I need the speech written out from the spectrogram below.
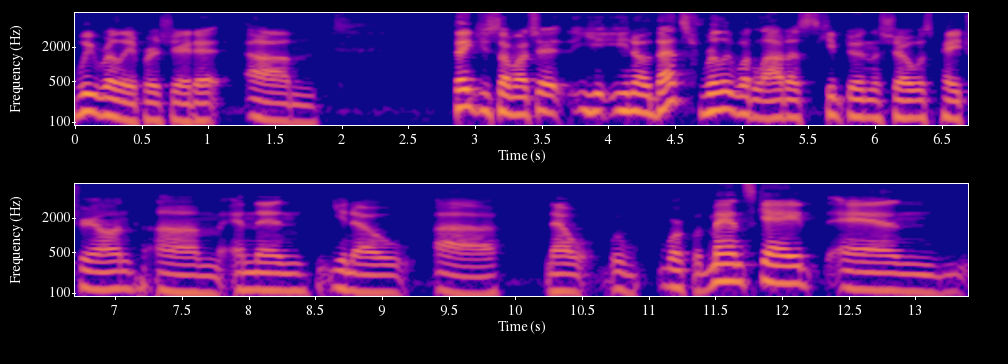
we really appreciate it. Um, thank you so much. It, you, you know, that's really what allowed us to keep doing the show was Patreon. Um, and then, you know, uh, now we work with Manscaped and,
